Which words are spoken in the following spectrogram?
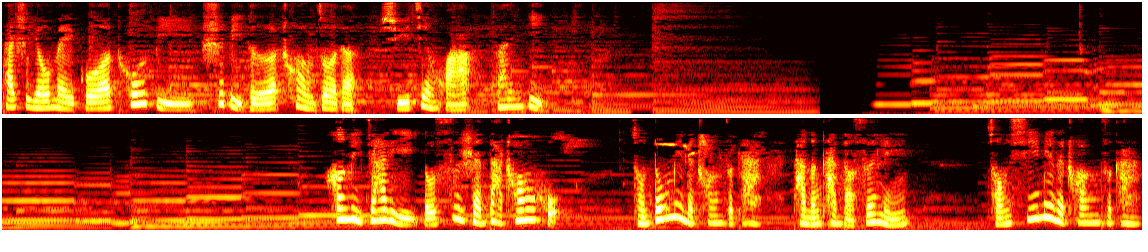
它是由美国托比·施彼得创作的，徐建华翻译。亨利家里有四扇大窗户。从东面的窗子看，他能看到森林；从西面的窗子看，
